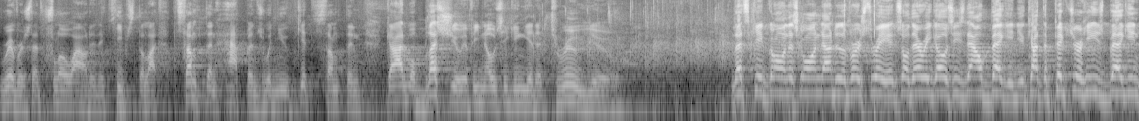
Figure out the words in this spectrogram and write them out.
rivers that flow out and it keeps the life. Something happens when you get something. God will bless you if He knows He can get it through you. Let's keep going. Let's go on down to the verse 3. And so there he goes. He's now begging. You got the picture. He's begging.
